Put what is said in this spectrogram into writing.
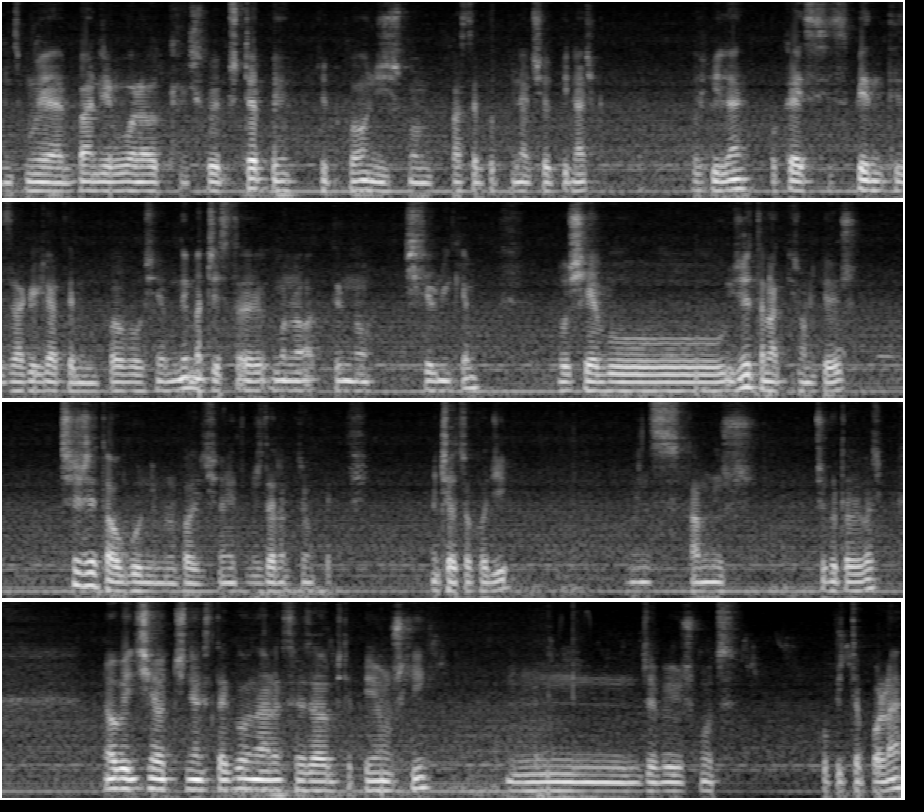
Więc mówię, bardziej wolę odkryć swoje przyczepy szybko, niż mam pasę podpinać i odpinać. Po chwilę, bo jest spięty z agregatem połowosiemnym, znaczy z monoaktywną silnikiem do siewu żyta na kieszonkę już. Trzy żyta ogólnie można powiedzieć, a nie tam żyta na kieszonkę. Wiecie o co chodzi. Więc tam już przygotowywać. Robię dzisiaj odcinek z tego, no ale chcę zarobić te pieniążki, mm, żeby już móc kupić te pole.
